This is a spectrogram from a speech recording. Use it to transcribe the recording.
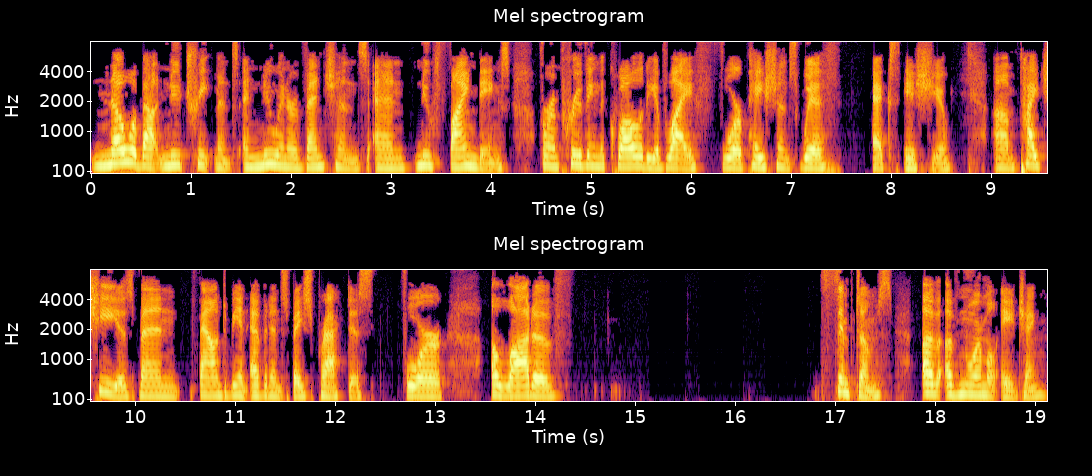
know about new treatments and new interventions and new findings for improving the quality of life for patients with x issue. Um, tai chi has been found to be an evidence-based practice for a lot of symptoms of, of normal aging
